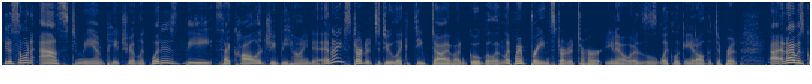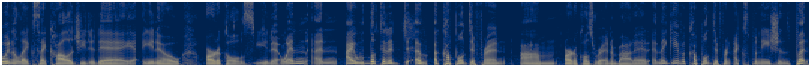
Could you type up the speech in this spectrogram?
you know, someone asked me on Patreon, like, what is the psychology behind it? And I started to do like a deep dive on Google, and like my brain started to hurt. You know, it was like looking at all the different, and I was going to like Psychology Today, you know, articles, you know, and and I looked at a, a, a couple different um, articles written about it, and they gave a couple different explanations. But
